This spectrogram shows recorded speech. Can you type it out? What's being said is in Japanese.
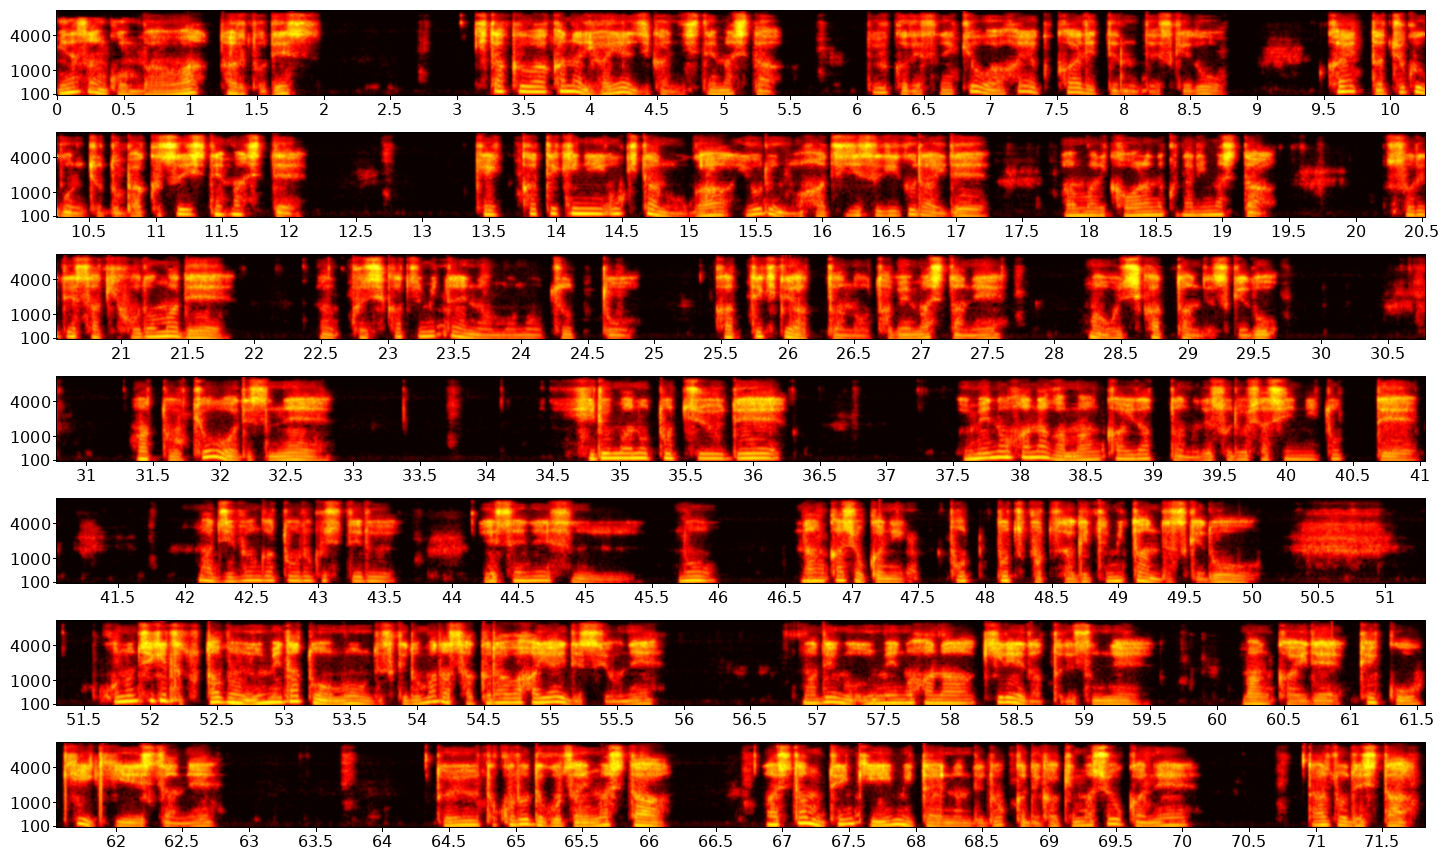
皆さんこんばんは、タルトです。帰宅はかなり早い時間にしてました。というかですね、今日は早く帰れてるんですけど、帰った直後にちょっと爆睡してまして、結果的に起きたのが夜の8時過ぎぐらいで、あんまり変わらなくなりました。それで先ほどまで、なんか串カツみたいなものをちょっと買ってきてあったのを食べましたね。まあ美味しかったんですけど。あと今日はですね、昼間の途中で梅の花が満開だったので、それを写真に撮って、まあ自分が登録してる SNS の何箇所かにポポツポツ上げてみたんですけど、この時期だと多分梅だと思うんですけど、まだ桜は早いですよね。まあでも梅の花綺麗だったですね。満開で。結構大きい木でしたね。というところでございました。明日も天気いいみたいなんでどっか出かけましょうかね。タルトでした。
